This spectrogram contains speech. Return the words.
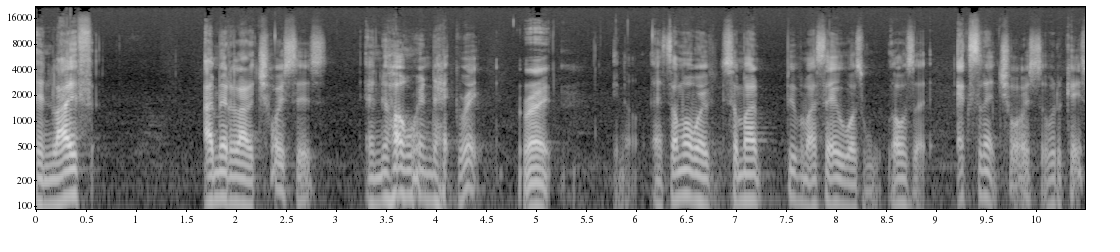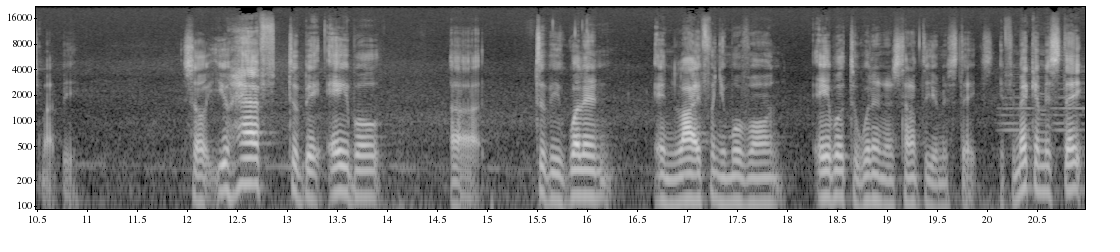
in life, I made a lot of choices, and they all weren't that great. right. You know, and some of some people might say was that was an excellent choice, or what the case might be. So you have to be able uh, to be willing in life when you move on, able to willing to stand up to your mistakes. If you make a mistake,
